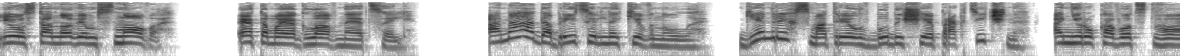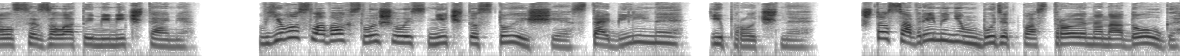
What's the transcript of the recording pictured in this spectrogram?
И установим снова. Это моя главная цель». Она одобрительно кивнула. Генрих смотрел в будущее практично, а не руководствовался золотыми мечтами. В его словах слышалось нечто стоящее, стабильное и прочное, что со временем будет построено надолго.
